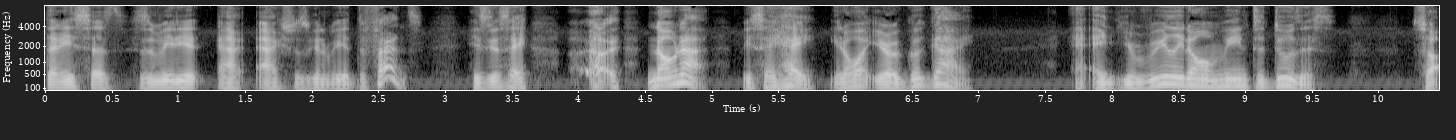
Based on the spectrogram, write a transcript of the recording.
then he says his immediate a- action is going to be a defense. He's going to say, uh, "No, not." You say, "Hey, you know what? You're a good guy, and you really don't mean to do this. So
